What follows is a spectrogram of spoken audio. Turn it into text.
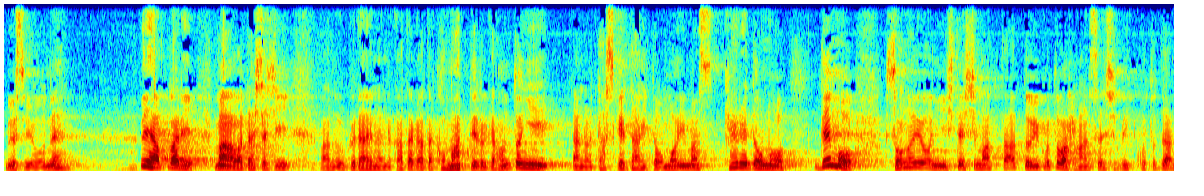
ですよね。でやっぱり、まあ、私たちあのウクライナの方々困っているから本当にあの助けたいと思いますけれどもでもそのようにしてしまったということは反省すべきことだ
